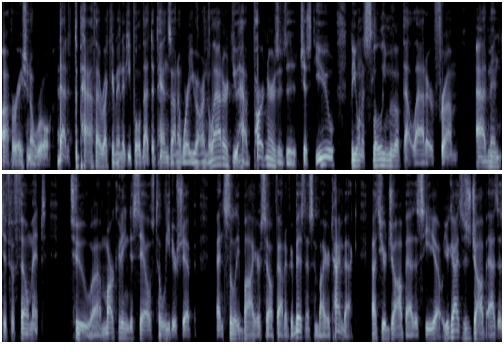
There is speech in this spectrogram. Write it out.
operational role. That's the path I recommend to people. That depends on where you are in the ladder. Do you have partners? Is it just you? But you want to slowly move up that ladder from admin to fulfillment to uh, marketing to sales to leadership and slowly buy yourself out of your business and buy your time back. That's your job as a CEO. Your guys' job as a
